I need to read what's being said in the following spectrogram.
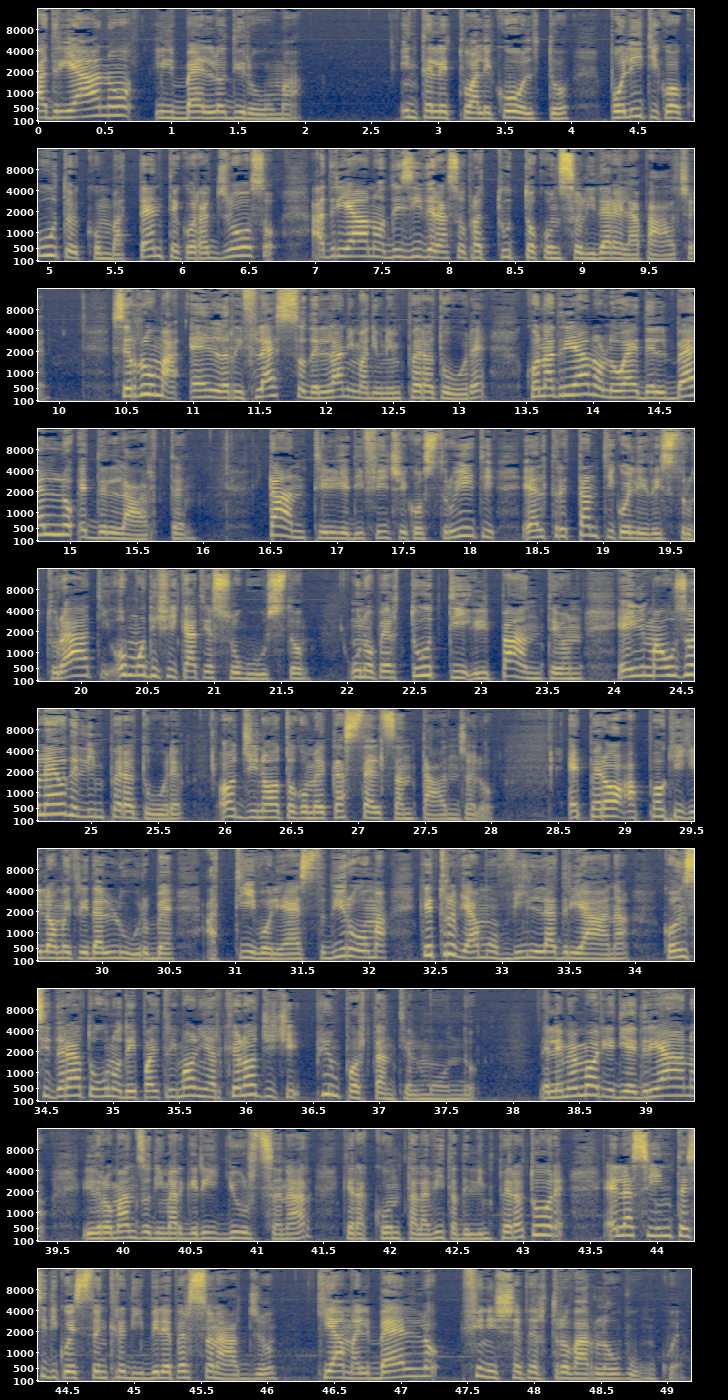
Adriano, il bello di Roma. Intellettuale colto, politico acuto e combattente coraggioso, Adriano desidera soprattutto consolidare la pace. Se Roma è il riflesso dell'anima di un imperatore, con Adriano lo è del bello e dell'arte. Tanti gli edifici costruiti e altrettanti quelli ristrutturati o modificati a suo gusto. Uno per tutti il Pantheon e il mausoleo dell'imperatore, oggi noto come Castel Sant'Angelo. È però a pochi chilometri dall'urbe, a Tivoli a est di Roma, che troviamo Villa Adriana, considerato uno dei patrimoni archeologici più importanti al mondo. Nelle memorie di Adriano, il romanzo di Marguerite Yourcenar, che racconta la vita dell'imperatore, è la sintesi di questo incredibile personaggio. Chi ama il bello finisce per trovarlo ovunque.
